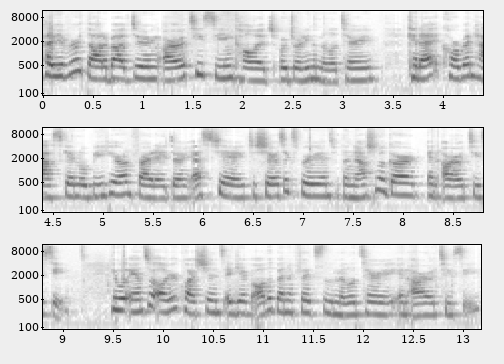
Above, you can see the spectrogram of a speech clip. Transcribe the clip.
Have you ever thought about doing ROTC in college or joining the military? Cadet Corbin Haskin will be here on Friday during STA to share his experience with the National Guard and ROTC. He will answer all your questions and give all the benefits to the military and ROTC.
